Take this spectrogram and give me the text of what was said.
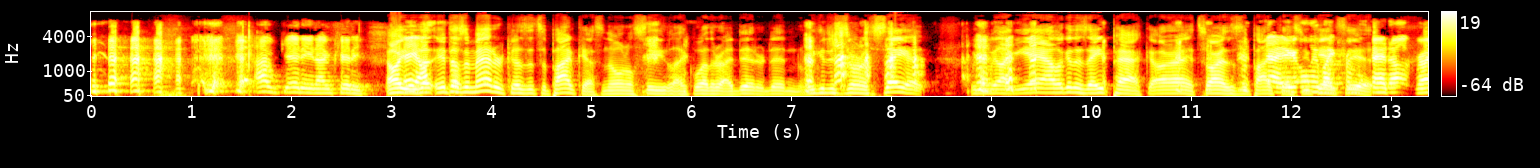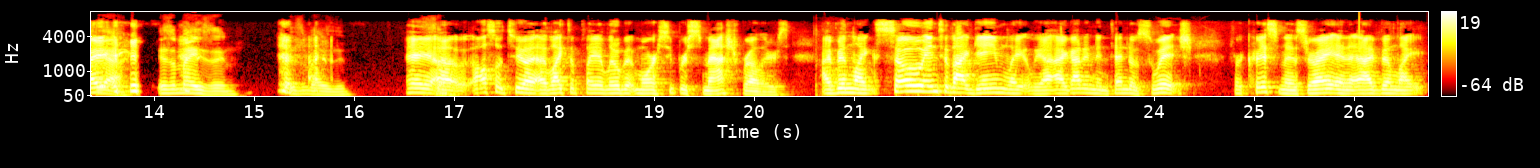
I'm kidding. I'm kidding. Oh, Hey, you, it doesn't matter because it's a podcast. No one will see like whether I did or didn't. We can just sort of say it. We can be like, "Yeah, look at this eight pack." All right, sorry, this is a podcast. Yeah, you you only can't like see from it. head up, right? Yeah, it's amazing. It's amazing. Hey, So- uh, also too, I, I'd like to play a little bit more Super Smash Brothers. I've been like so into that game lately. I, I got a Nintendo Switch for Christmas, right? And I've been like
